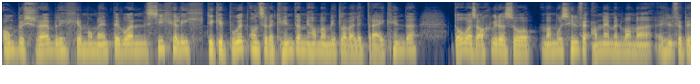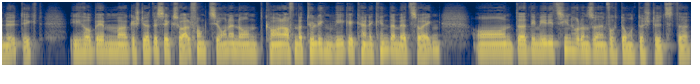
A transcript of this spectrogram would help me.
Unbeschreibliche Momente waren sicherlich die Geburt unserer Kinder. Wir haben ja mittlerweile drei Kinder da war es auch wieder so, man muss Hilfe annehmen, wenn man Hilfe benötigt. Ich habe eben äh, gestörte Sexualfunktionen und kann auf natürlichen Wege keine Kinder mehr zeugen. Und äh, die Medizin hat uns einfach da unterstützt. Äh,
